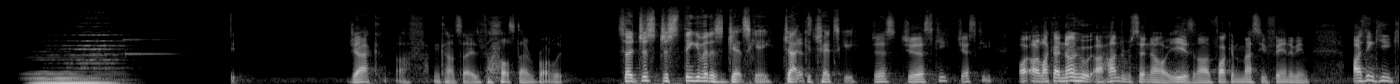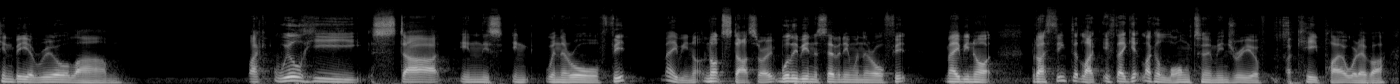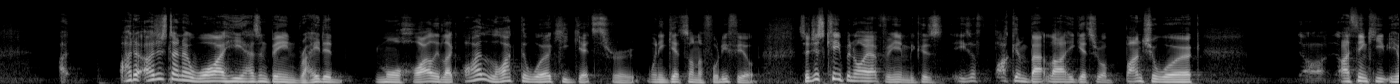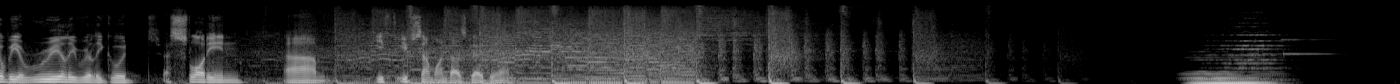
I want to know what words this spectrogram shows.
Jack, I fucking can't say his last name properly. So just just think of it as jet ski, Jack Jet-. Just Jeski, Jeski. I, I, like I know who, I hundred percent know who he is, and I'm a fucking massive fan of him. I think he can be a real, um, like, will he start in this in when they're all fit? Maybe not. Not start. Sorry. Will he be in the 17 when they're all fit? Maybe not. But I think that like if they get like a long term injury of a key player, or whatever, I, I, I just don't know why he hasn't been rated more highly. Like I like the work he gets through when he gets on the footy field. So just keep an eye out for him because he's a fucking battler. He gets through a bunch of work. I think he, he'll be a really, really good slot in um, if, if someone does go down.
